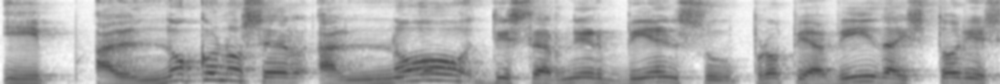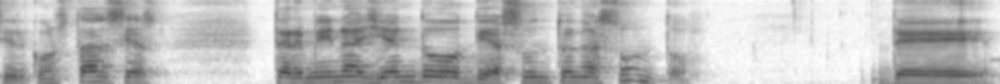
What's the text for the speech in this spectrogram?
y al no conocer, al no discernir bien su propia vida, historia y circunstancias, termina yendo de asunto en asunto, de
